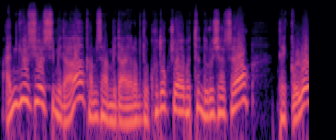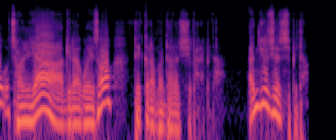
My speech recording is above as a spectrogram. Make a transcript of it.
안 교수였습니다. 감사합니다. 여러분들 구독, 좋아요 버튼 누르셨어요? 댓글로 전략이라고 해서 댓글 한번 달아주시기 바랍니다. 안 교수였습니다.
